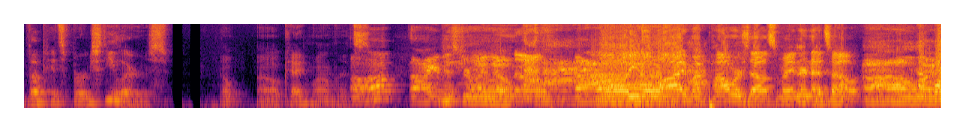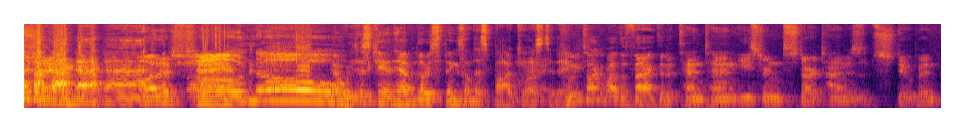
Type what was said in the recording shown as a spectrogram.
the Pittsburgh Steelers. Oh, okay. Well, it's, Oh, I missed your window. Oh, no. oh, you know why? My power's out, so my internet's out. Oh, what a shame. what a shame. Oh Yeah, no! we just can't have nice things on this podcast Can today. Can we talk about the fact that a 10-10 Eastern start time is stupid?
